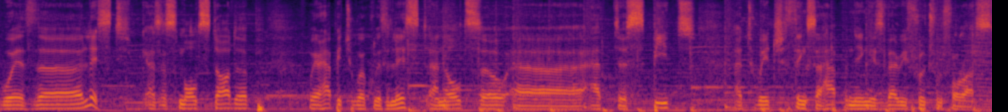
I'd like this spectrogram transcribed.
with uh, List as a small startup we're happy to work with List and also uh, at the speed at which things are happening is very fruitful for us.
